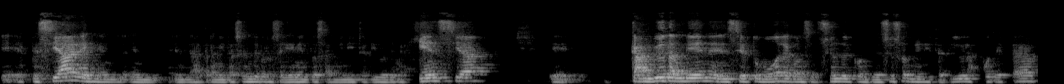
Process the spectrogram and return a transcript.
eh, especiales en, la tramitación de procedimientos administrativos de emergencia. Cambió también, en cierto modo, la concepción del contencioso administrativo y las potestades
